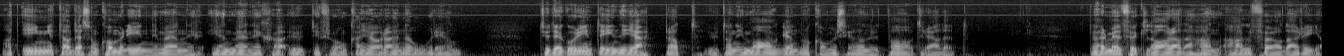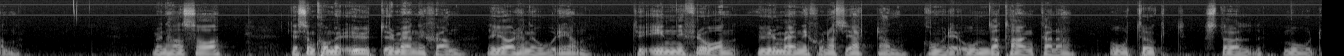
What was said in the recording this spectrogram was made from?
att inget av det som kommer in i, i en människa utifrån kan göra henne oren? Ty det går inte in i hjärtat utan i magen och kommer sedan ut på avträdet. Därmed förklarade han all föda ren. Men han sa det som kommer ut ur människan, det gör henne oren. Ty inifrån, ur människornas hjärtan, kommer de onda tankarna, otukt, stöld, mord,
